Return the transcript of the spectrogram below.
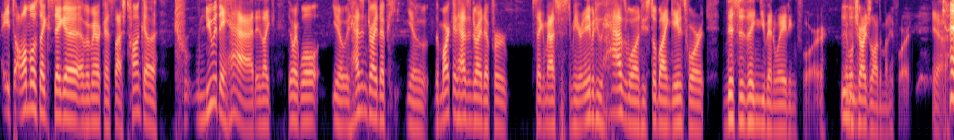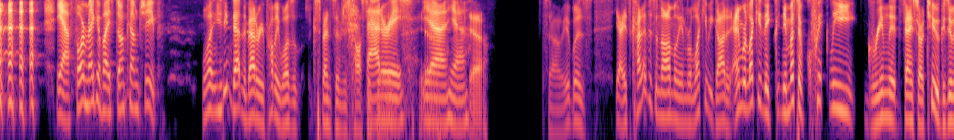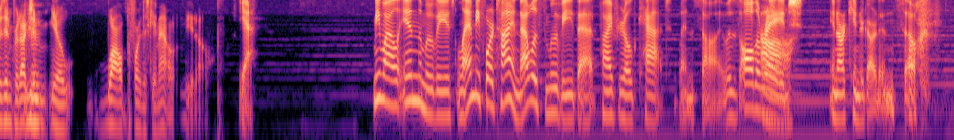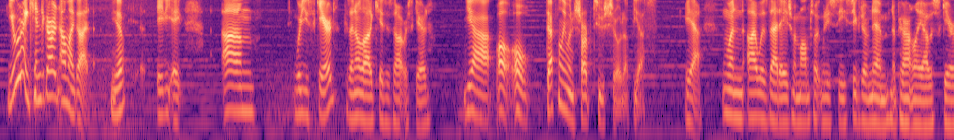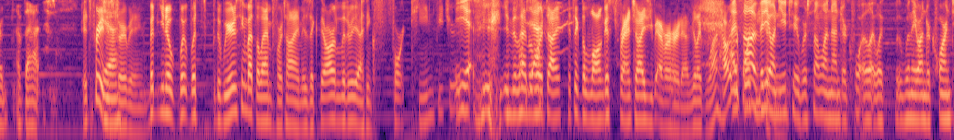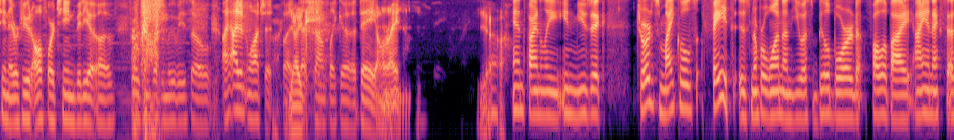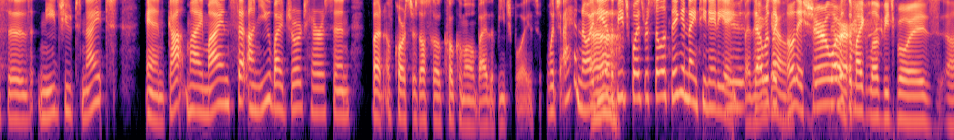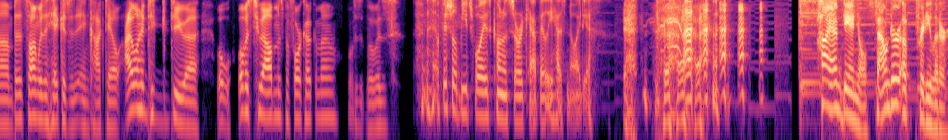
it's almost like Sega of America slash Tonka tr- knew what they had, and like they're like, well, you know, it hasn't dried up. You know, the market hasn't dried up for Sega Master System here. Anybody who has one who's still buying games for it, this is the thing you've been waiting for, and we'll Mhm. charge a lot of money for it. Yeah. yeah, four megabytes don't come cheap. Well, you think that and the battery probably was expensive, just cost of Battery. goods. Yeah, yeah. Yeah. So it was, yeah, it's kind of this anomaly, and we're lucky we got it, and we're lucky they they must have quickly greenlit Phantasy Star Two because it was in production, Mm-hmm. you know, while before this came out. You know, Yeah. Meanwhile, in the movies, Land Before Time, that was the movie that five year old Kat went and saw. It was all the Aw. rage in our kindergarten. So, You were in kindergarten? Oh my god. yep. 88. Um, were you scared? Because I know a lot of kids who saw it were scared. Yeah. Oh, oh, definitely when Sharptooth showed up, yes. Yeah. When I was that age, my mom took me to see Secret of NIMH, and apparently I was scared of that. It's pretty Yeah. disturbing. But you know, what, what's the weirdest thing about the Land Before Time is like there are literally, I think, fourteen features. Yes. in the Land Yeah. Before Time, it's like the longest franchise you've ever heard of. You're like, what? How are I saw a video on? YouTube where someone under qu- like, like when they were under quarantine, they reviewed all 14 video of Oh, versions God. of the movie. So I, I didn't watch it, oh, but that sounds like a day. All right. Mm. Yeah. And finally, in music, George Michael's Faith is number one on the US Billboard, followed by INXS's Need You Tonight and Got My Mind Set on You by George Harrison. But of course, there's also Kokomo by the Beach Boys, which I had no idea the Beach Boys were still a thing in 1988. Yeah, but that you was like- Oh, they sure that were. was the Mike Love Beach Boys, um, but the song was a hit because it's in Cocktail. I wanted to do uh, what, what was two albums before Kokomo? What was it? What was? official Beach Boys connoisseur Kat Bailey has no idea. Hi, I'm Daniel, founder of Pretty Litter.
